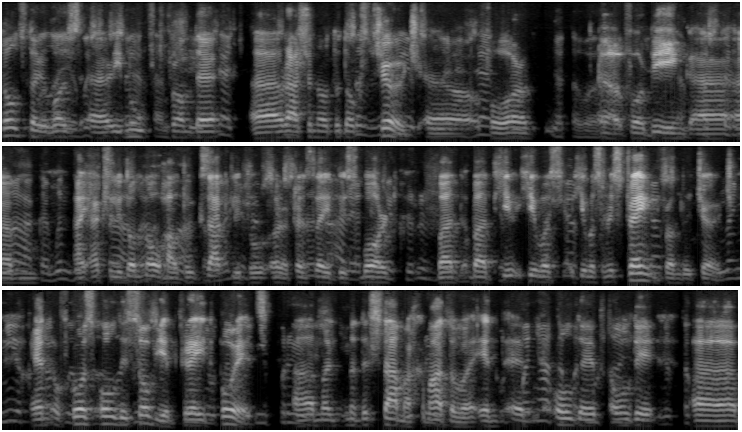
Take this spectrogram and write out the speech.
Tolstoy was uh, removed from the uh, Russian Orthodox Church uh, for uh, for being. Uh, um, I actually don't know how to exactly to uh, translate this word, but but he, he was he was restrained from the church, and of course all the Soviet great poets, uh, Mandelstam, Akhmatova, and all the all the um,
